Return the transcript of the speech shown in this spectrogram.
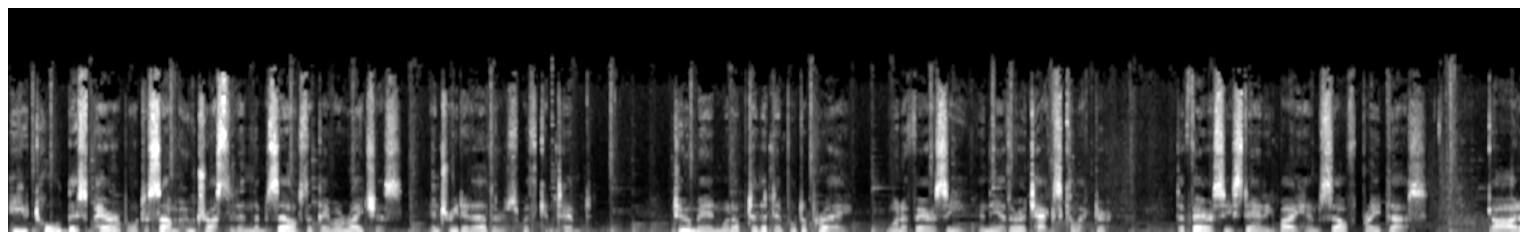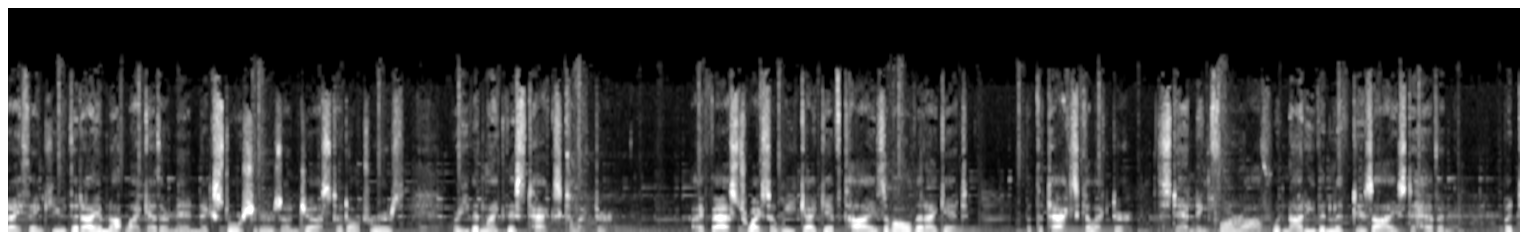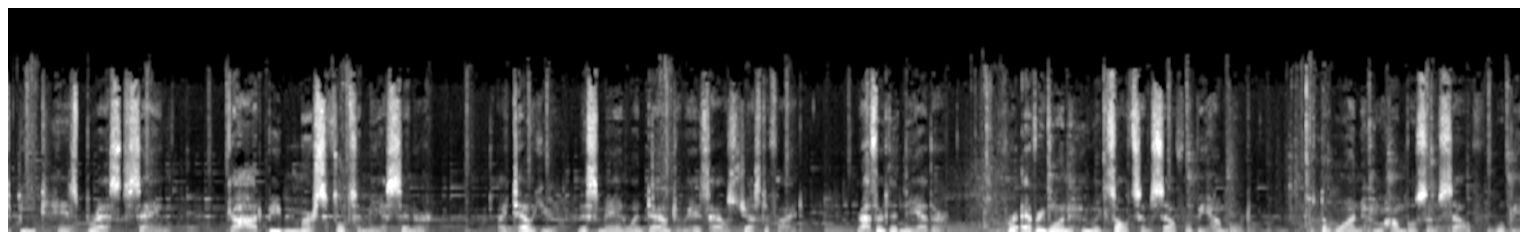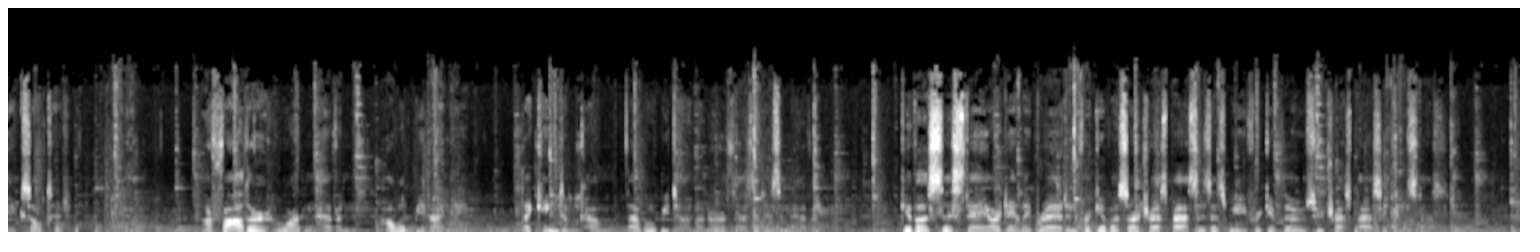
He told this parable to some who trusted in themselves that they were righteous and treated others with contempt. Two men went up to the temple to pray, one a Pharisee and the other a tax collector. The Pharisee, standing by himself, prayed thus God, I thank you that I am not like other men, extortioners, unjust, adulterers, or even like this tax collector. I fast twice a week, I give tithes of all that I get. But the tax collector, standing far off, would not even lift his eyes to heaven but beat his breast, saying, God, be merciful to me, a sinner. I tell you, this man went down to his house justified, rather than the other. For everyone who exalts himself will be humbled, but the one who humbles himself will be exalted. Our Father, who art in heaven, hallowed be thy name. Thy kingdom come, thy will be done on earth as it is in heaven. Give us this day our daily bread, and forgive us our trespasses as we forgive those who trespass against us.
